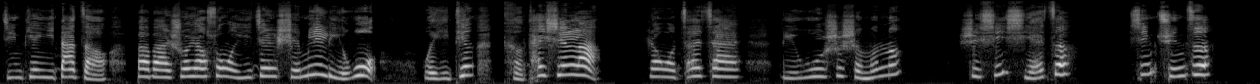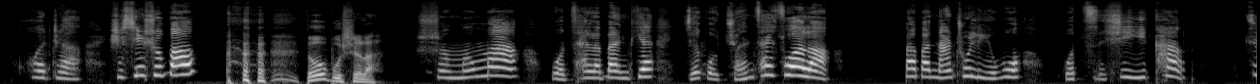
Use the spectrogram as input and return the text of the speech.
今天一大早，爸爸说要送我一件神秘礼物，我一听可开心了。让我猜猜，礼物是什么呢？是新鞋子？新裙子，或者是新书包，都不是了。什么嘛！我猜了半天，结果全猜错了。爸爸拿出礼物，我仔细一看，居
